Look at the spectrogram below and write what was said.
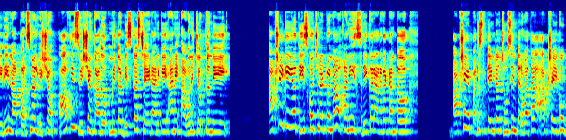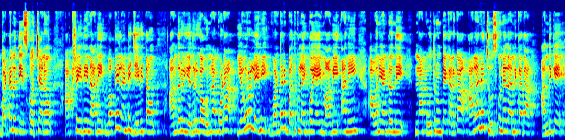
ఇది నా పర్సనల్ విషయం ఆఫీస్ విషయం కాదు. మీతో డిస్కస్ చేయడానికి అని అవని చెప్తుంది. అక్షయ్కేయో తీసుకొచ్చినట్టున్నావు అని శ్రీకర్ అడగటంతో అక్షయ పరిస్థితి ఏంటో చూసిన తర్వాత అక్షయ్కు బట్టలు తీసుకొచ్చాను. అక్షయ్ది నాది ఒకేలాంటి జీవితం. అందరూ ఎదురుగా ఉన్నా కూడా ఎవరూ లేని ఒంటరి బతుకులైపోయాయి మావి అని అవని అంటుంది. నా కూతురుంటే కనుక అలానే చూసుకునేదాన్ని కదా. అందుకే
